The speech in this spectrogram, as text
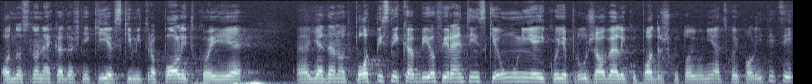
odnosno nekadašnji kijevski mitropolit koji je e, jedan od potpisnika bio Firentinske unije i koji je pružao veliku podršku toj unijatskoj politici.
